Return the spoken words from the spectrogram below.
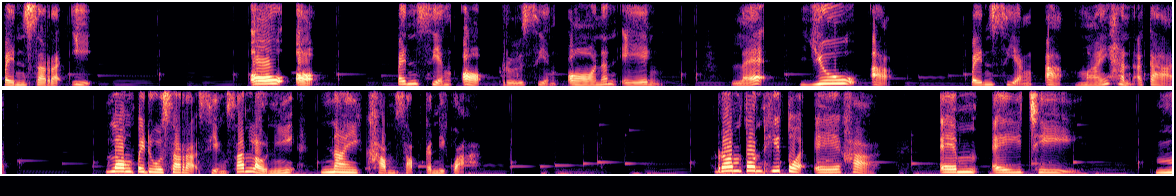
เป็นสระอิ o ออเป็นเสียงออหรือเสียงอนั่นเอง และ u อะ เป็นเสียงอะไม้หันอากาศ ลองไปดูสระเสียงสั้นเหล่านี้ในคำศัพท์กันดีกว่า เริ่มต้นที่ตัว A ค่ะ M A T M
